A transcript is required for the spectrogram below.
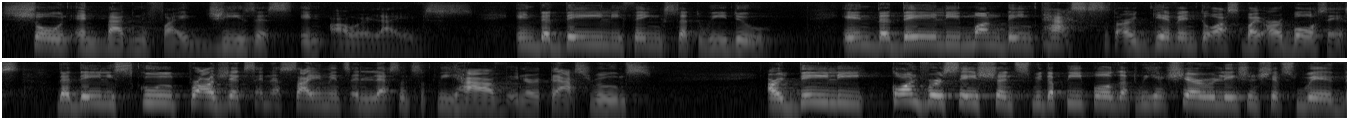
shown and magnified Jesus in our lives? In the daily things that we do, in the daily mundane tasks that are given to us by our bosses, the daily school projects and assignments and lessons that we have in our classrooms, our daily conversations with the people that we share relationships with,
